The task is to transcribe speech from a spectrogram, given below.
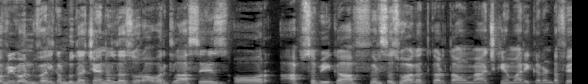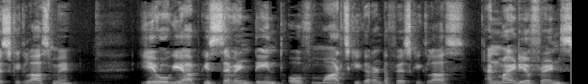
everyone welcome to the channel the Zorawar classes और आप सभी का फिर से स्वागत करता हूँ मैं आज की हमारी करंट अफेयर्स की क्लास में। ये होगी आपकी सेवनटीन ऑफ़ मार्च की करंट अफेयर्स की class and my dear friends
